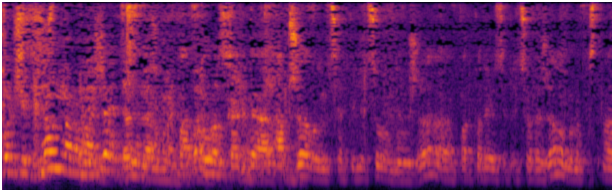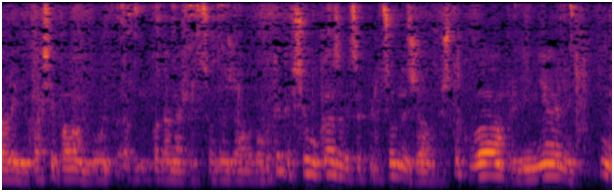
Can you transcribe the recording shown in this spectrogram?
хочет к нам нормально, да, нормально. Потом, когда Да. обжалуется апелляционная жалоба, подается апелляционная жалоба на постановление, по всем полам будет э, подана апелляционная жалоба. Вот это все указывается в апелляционной жалобе, что к вам применяли ну,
